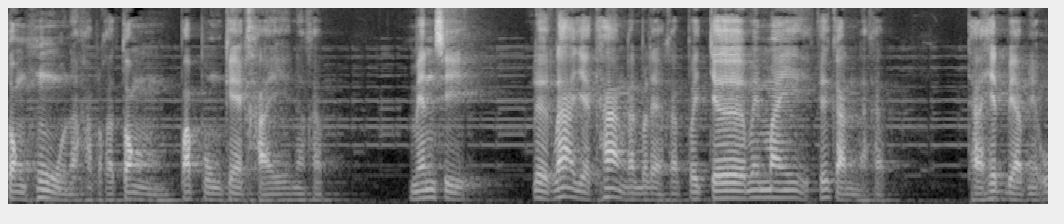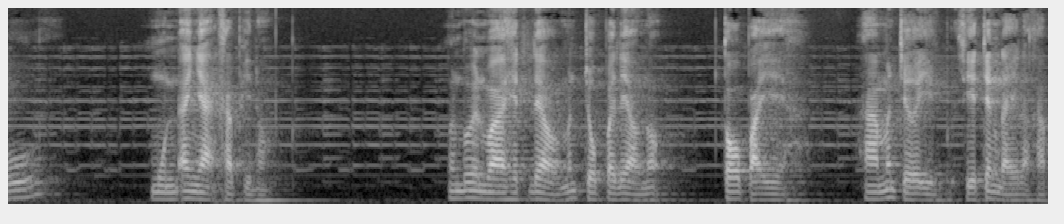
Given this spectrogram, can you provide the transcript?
ต้องหู้นะครับ แล้วก็ต้องปรับปรุงแก้ไขนะครับแม่นสิเลิกล่าแยกทางกันไปแล้วครับ ไปเจอไม่ไม่คือกันนะครับ ถ้าเฮ็ดแบบนี้โอ้หมุนอัญญะครับพี่น้องมันบ่เป็นว่าเฮ็ดแล้ว มันจบไปแล้วเนาะต่อไปหามันเจออีกเสียจังใดล่ะครับ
